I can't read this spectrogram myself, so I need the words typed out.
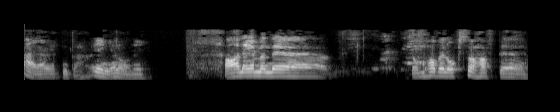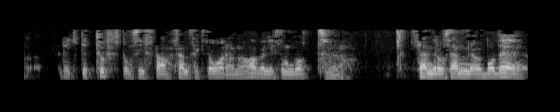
Nej, jag vet inte. Ingen aning. Ja, nej men eh, de har väl också haft det riktigt tufft de sista fem sex åren. Det har väl liksom gått eh, sämre och sämre och både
